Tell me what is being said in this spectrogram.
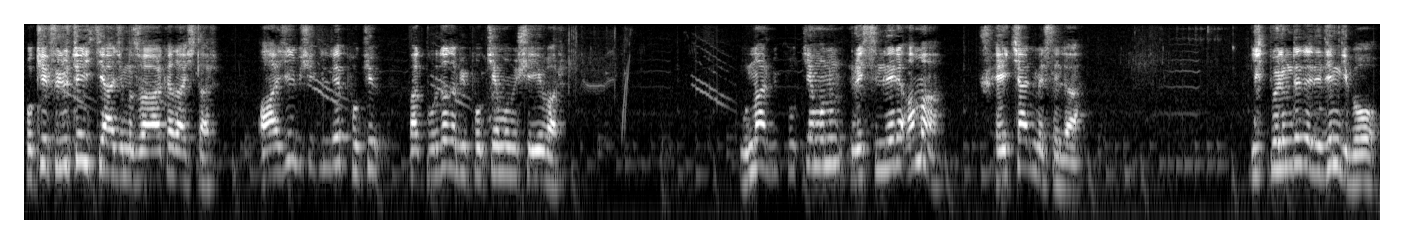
Pokeflüte ihtiyacımız var arkadaşlar. Acil bir şekilde Poke... Bak burada da bir Pokemon'un şeyi var. Bunlar bir Pokemon'un resimleri ama şu heykel mesela. İlk bölümde de dediğim gibi o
